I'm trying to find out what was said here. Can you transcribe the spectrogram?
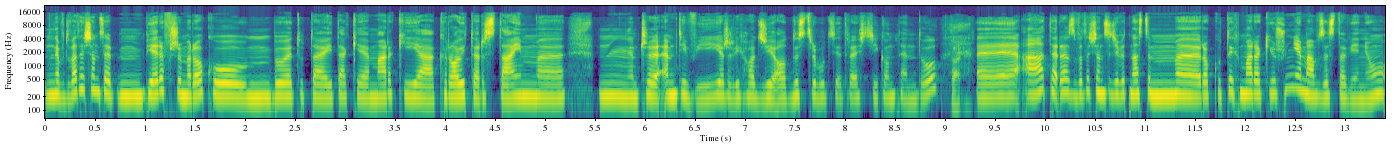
W 2001 roku były tutaj takie marki jak Reuters, Time e, m, czy MTV, jeżeli chodzi o dystrybucję treści i kontentu. Tak. E, a teraz w 2019 roku tych marek już nie ma w zestawieniu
